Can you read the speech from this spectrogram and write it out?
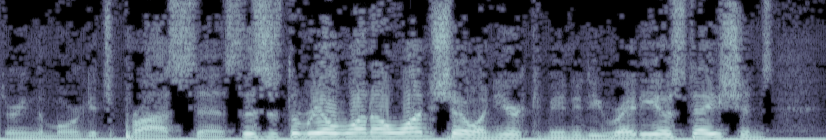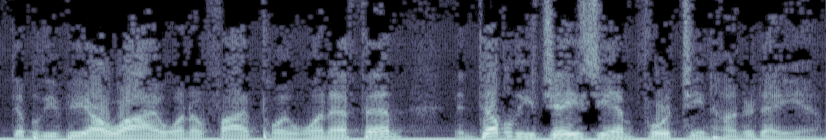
during the mortgage process. This is the Real 101 Show on your community radio stations, WVRY 105.1 FM and WJZM 1400 AM.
